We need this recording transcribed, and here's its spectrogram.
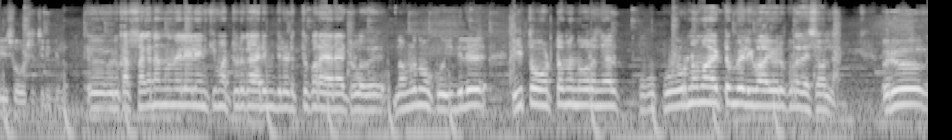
ഈ ശോഷിച്ചിരിക്കുന്നത്. ഒരു കർഷകൻ എന്ന നിലയിൽ എനിക്ക് മറ്റൊരു കാര്യം ഇതിലെടുത്ത് പറയാനായിട്ടുള്ളത്. നമ്മൾ നോക്കൂ ഇതിൽ ഈ തോട്ടം എന്ന് പറഞ്ഞാൽ പൂർണമായിട്ടും വെളിവായ ഒരു പ്രദേശമല്ല. ഒരു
